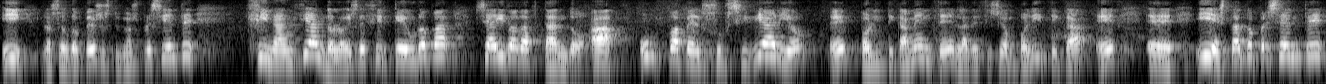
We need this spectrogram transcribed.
Y los europeos estuvimos presentes financiándolo, es decir, que Europa se ha ido adaptando a un papel subsidiario eh, políticamente, la decisión política, eh, eh, y estando presente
